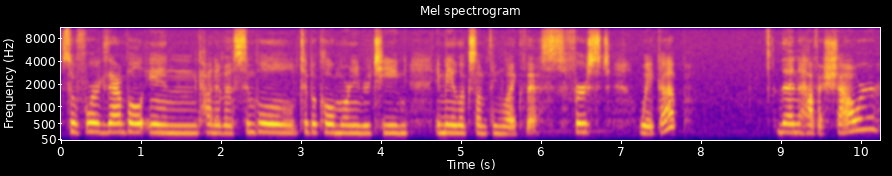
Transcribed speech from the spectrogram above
So, for example, in kind of a simple, typical morning routine, it may look something like this First, wake up, then have a shower,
